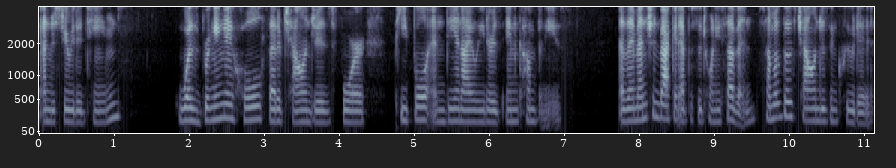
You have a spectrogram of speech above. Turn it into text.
and distributed teams was bringing a whole set of challenges for people and DNI leaders in companies. As I mentioned back in episode 27, some of those challenges included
